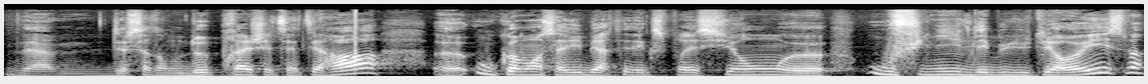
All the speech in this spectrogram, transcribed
de, certain nombre de prêches, etc., où commence la liberté d'expression, où finit le début du terrorisme,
